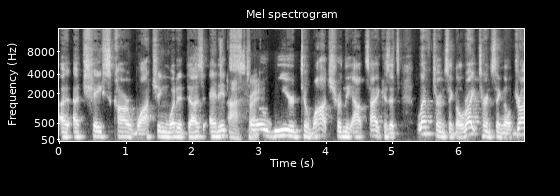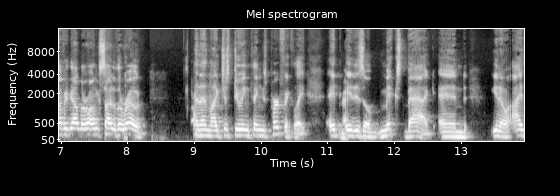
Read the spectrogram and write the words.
a, a chase car watching what it does. And it's ah, so right. weird to watch from the outside because it's left turn signal, right turn signal, driving down the wrong side of the road. And then like just doing things perfectly. It, right. it is a mixed bag. And you know, I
